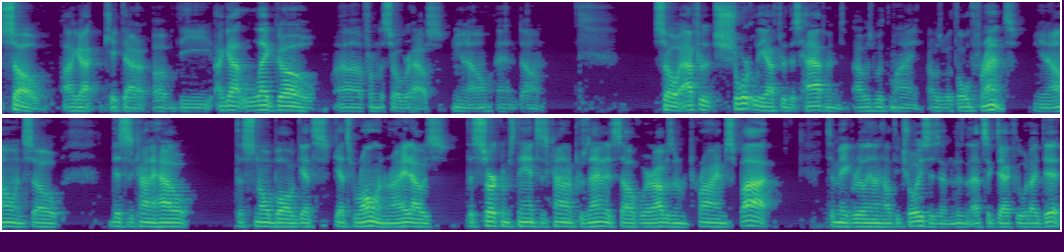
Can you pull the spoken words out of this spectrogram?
so I got kicked out of the. I got let go uh, from the sober house, you know, and um, so after shortly after this happened, I was with my I was with old friends, you know, and so this is kind of how the snowball gets gets rolling, right? I was the circumstances kind of presented itself where I was in a prime spot to make really unhealthy choices, and that's exactly what I did.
